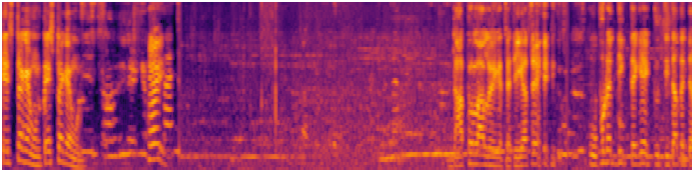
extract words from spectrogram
টেস্টটা কেমন? টেস্টটা কেমন? দাঁতও লাল হয়ে গেছে ঠিক আছে? উপরের দিক থেকে একটু তিতা তিতা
